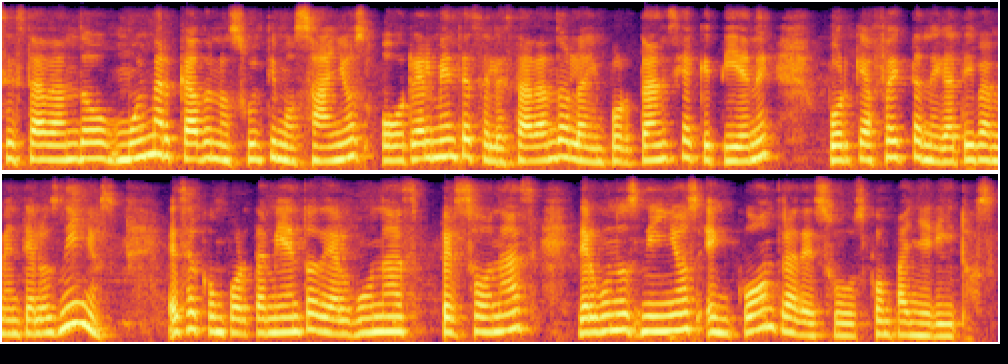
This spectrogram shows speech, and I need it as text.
se está dando muy marcado en los últimos años o realmente se le está dando la importancia que tiene porque afecta negativamente a los niños. Es el comportamiento de algunas personas, de algunos niños en contra de sus compañeritos.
